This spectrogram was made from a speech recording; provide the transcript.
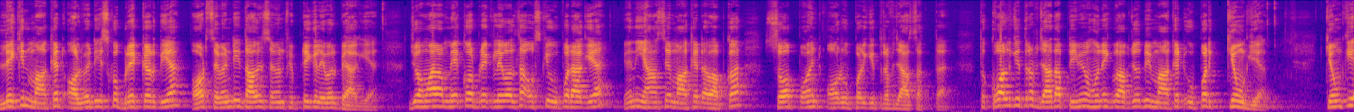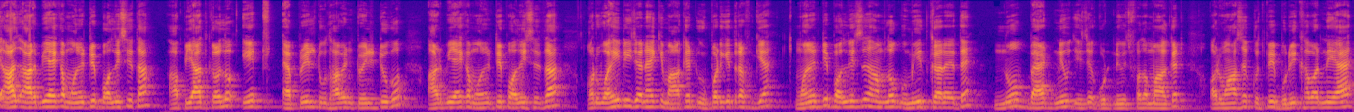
लेकिन मार्केट ऑलरेडी इसको ब्रेक कर दिया और सेवेंटीन थाउज़ेंड सेवन फिफ्टी के लेवल पे आ गया। जो हमारा मेक और ब्रेक लेवल था, उसके ऊपर आ गया, यानी यहाँ से मार्केट अब आपका सौ पॉइंट और ऊपर की तरफ़ जा सकता है। तो कॉल की तरफ़ ज़्यादा प्रीमियम होने के बावजूद भी मार्केट ऊपर क्यों गया? क्योंकि आज आरबीआई का मॉनिटरी पॉलिसी था, आप याद कर लो 8 अप्रैल 2022 को आरबीआई का मॉनिटरी पॉलिसी था और वही रीजन है कि मार्केट ऊपर की तरफ़ गया। मॉनिटरी पॉलिसी से हम लोग उम्मीद कर रहे थे no bad news is a good news for the market और वहाँ से कुछ भी बुरी खबर नहीं आया,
